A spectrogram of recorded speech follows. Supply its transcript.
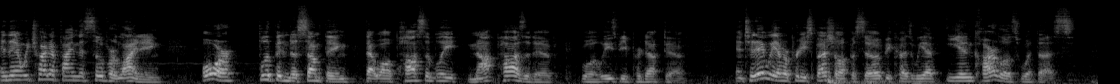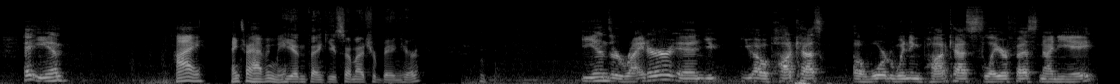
and then we try to find the silver lining, or flip it into something that, while possibly not positive, will at least be productive. And today we have a pretty special episode because we have Ian Carlos with us. Hey, Ian. Hi. Thanks for having me. Ian, thank you so much for being here. Ian's a writer, and you you have a podcast, award-winning podcast, Slayerfest '98.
